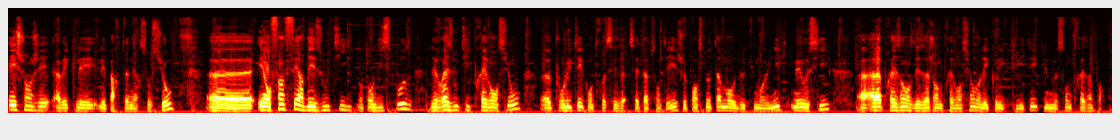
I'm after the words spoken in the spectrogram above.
échanger avec les, partenaires sociaux, et enfin faire des outils dont on dispose, des vrais outils de prévention pour lutter contre cet absentéisme. Je pense notamment aux documents unique, mais aussi à la présence des agents de prévention dans les collectivités, qu'il me semble très important.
